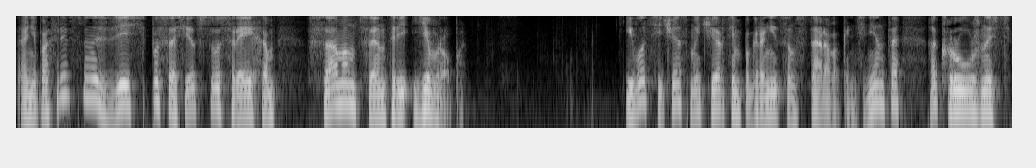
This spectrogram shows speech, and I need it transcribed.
а непосредственно здесь, по соседству с Рейхом, в самом центре Европы. И вот сейчас мы чертим по границам старого континента окружность,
